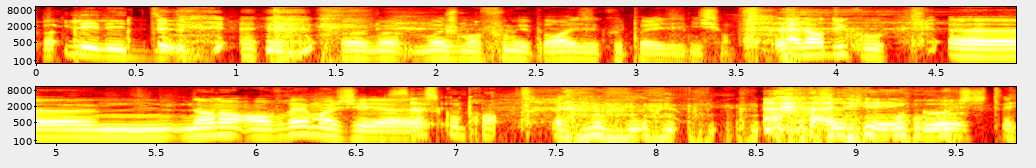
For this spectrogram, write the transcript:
quoi. Il est les deux. Ouais, moi, moi, je m'en fous, mes parents ils écoutent pas les émissions. Alors du coup, euh, non non, en vrai moi j'ai. euh, Ça se comprend. Allez, go. rejeté.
